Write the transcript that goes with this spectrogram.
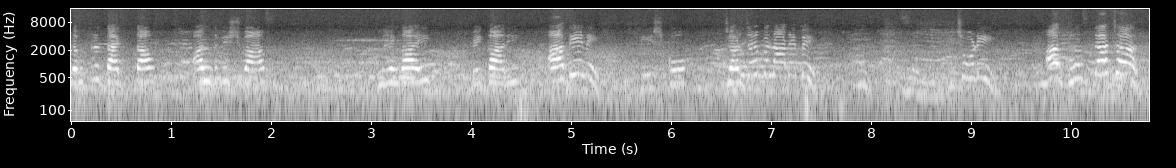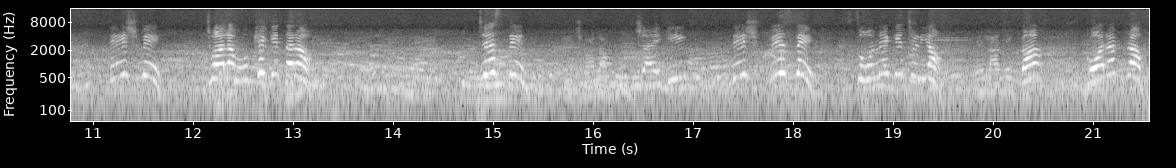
सांप्रदायिकता, अंधविश्वास, महँगाई, बेकारी आदि ने देश को जर्जर बनाने में छोड़ी। अब भ्रष्टाचार देश में ज्वालामुखी की तरह। जिस दिन ज्वाला बुझ जाएगी, देश फिर से सोने की चिड़िया। फैलाने का गौरव प्राप्त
